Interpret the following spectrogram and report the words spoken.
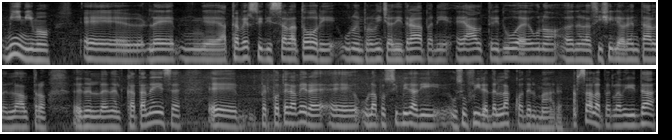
minimo eh, le, mh, eh, attraverso i dissalatori, uno in provincia di Trapani e altri due, uno eh, nella Sicilia orientale e l'altro eh, nel, nel, Catanese, eh, per poter avere eh, la possibilità di usufruire dell'acqua del mare. Marsala per la verità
